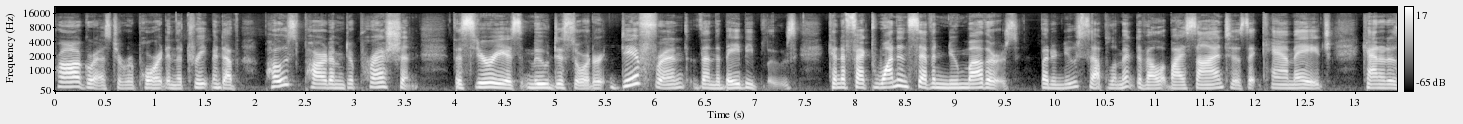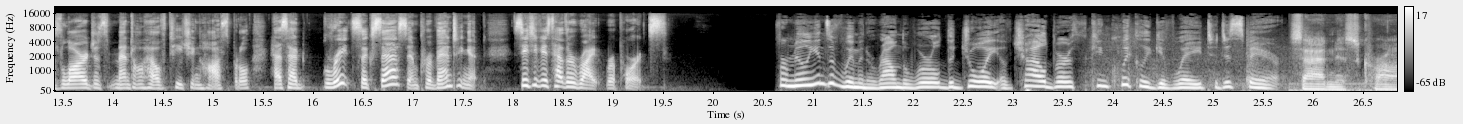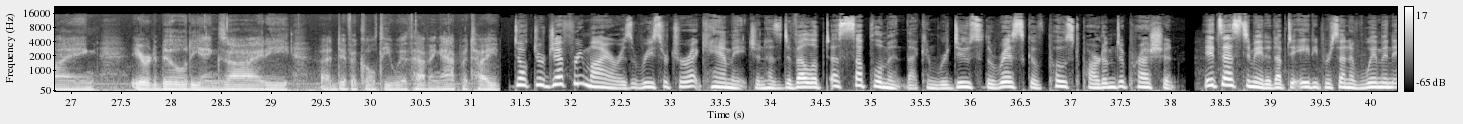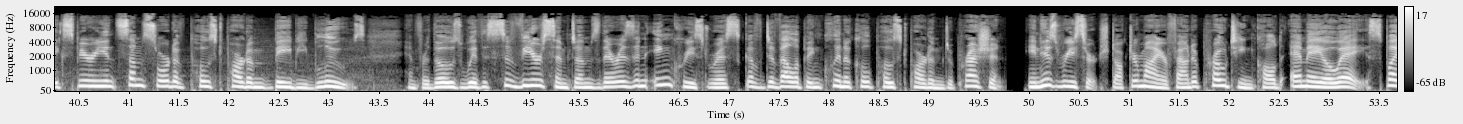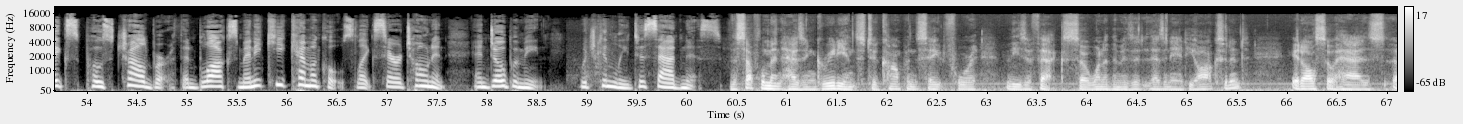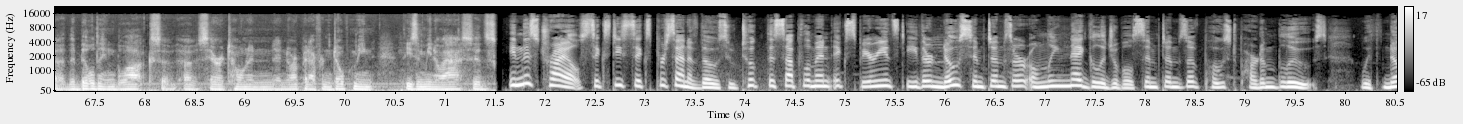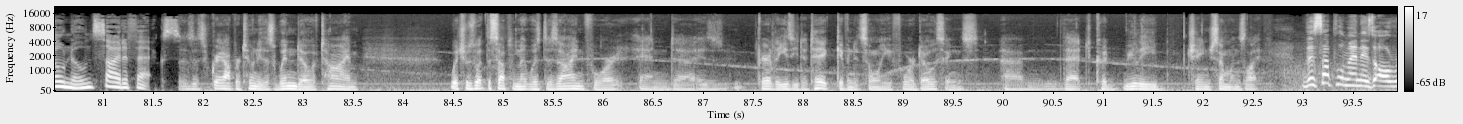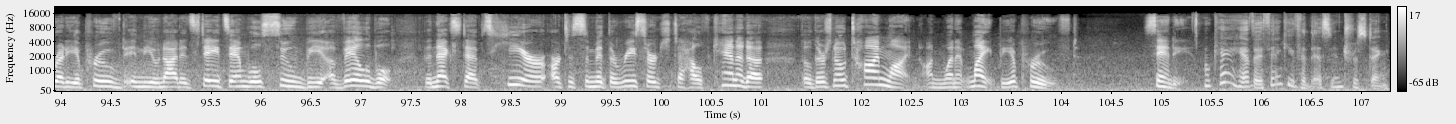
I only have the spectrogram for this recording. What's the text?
progress to report in the treatment of postpartum depression. The serious mood disorder, different than the baby blues, can affect one in seven new mothers. But a new supplement developed by scientists at CAMH, Canada's largest mental health teaching hospital, has had great success in preventing it. CTV's Heather Wright reports. For millions of women around the world, the joy of childbirth can quickly give way to despair. Sadness, crying, irritability, anxiety, uh, difficulty with having appetite. Dr. Jeffrey Meyer is a researcher at CAMH and has developed a supplement that can reduce the risk of postpartum depression. It's estimated up to 80% of women experience some sort of postpartum baby blues. And for those with severe symptoms, there is an increased risk of developing clinical postpartum depression. In his research, Dr. Meyer found a protein called MAOA spikes post childbirth and blocks many key chemicals like serotonin and dopamine, which can lead to sadness. The supplement has ingredients to compensate for these effects. So, one of them is it has an antioxidant. It also has uh, the building blocks of, of, serotonin and norepinephrine, dopamine, these amino acids. In this trial, 66% of those who took the supplement experienced either no symptoms or only negligible symptoms of postpartum blues, with no known side effects. It's a great opportunity, this window of time, which was what the supplement was designed for and uh, is fairly easy to take given it's only four dosings, um, that could really change someone's life. The supplement is already approved in the United States and will soon be available. The next steps here are to submit the research to Health Canada, though there's no timeline on when it might be approved. Sandie. Okay, Heather, thank you for this. Interesting.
